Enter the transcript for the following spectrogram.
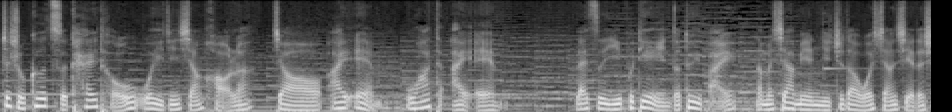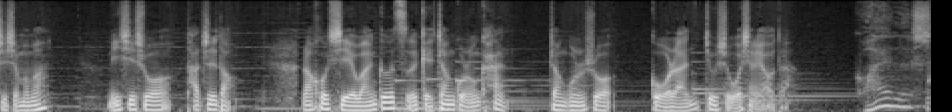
这首歌词开头我已经想好了，叫 ‘I am what I am’，来自一部电影的对白。那么下面你知道我想写的是什么吗？”林夕说他知道。然后写完歌词给张国荣看，张国荣说：“果然就是我想要的。”快乐是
